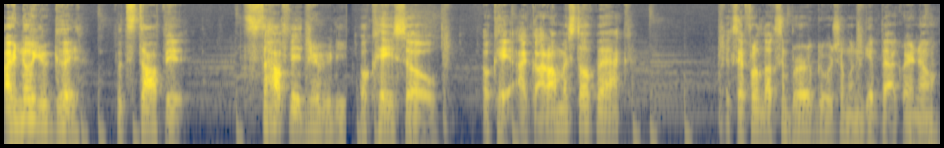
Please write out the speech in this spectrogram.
I know you're good, but stop it. Stop it, Germany. Okay, so, okay, I got all my stuff back. Except for Luxembourg, which I'm gonna get back right now.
